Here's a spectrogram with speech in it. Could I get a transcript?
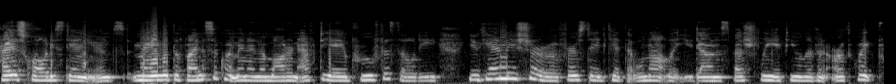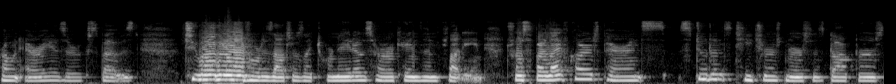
highest quality standards. Made with the finest equipment in a modern FDA approved facility, you can be sure of a first aid kit that will not let you down, especially if you live in earthquake prone areas or exposed to other natural disasters like tornadoes, hurricanes, and flooding. Trusted by lifeguards, parents, students, teachers, nurses, doctors,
